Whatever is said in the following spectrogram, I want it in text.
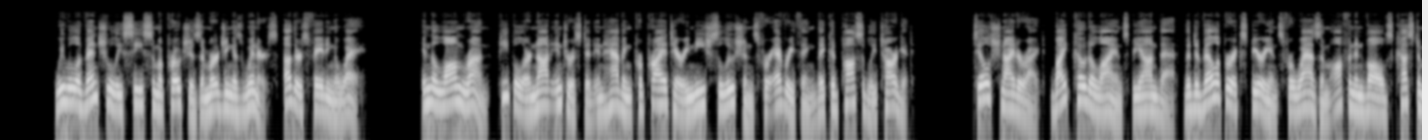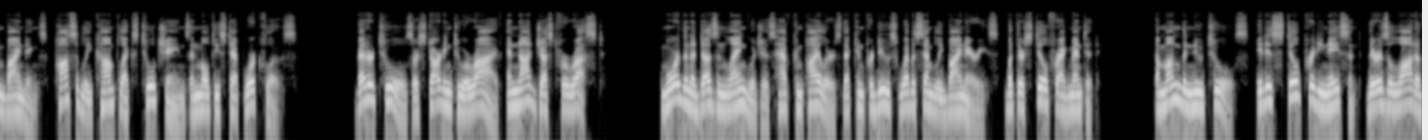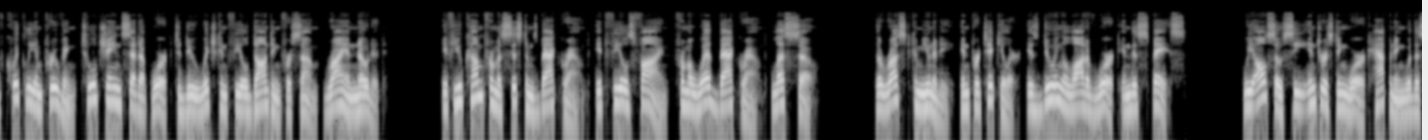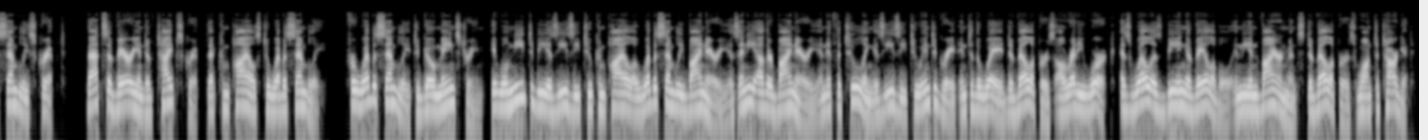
We will eventually see some approaches emerging as winners, others fading away. In the long run, people are not interested in having proprietary niche solutions for everything they could possibly target. Till Schneidereit, Bytecode Alliance Beyond that, the developer experience for WASM often involves custom bindings, possibly complex toolchains and multi-step workflows. Better tools are starting to arrive, and not just for Rust. More than a dozen languages have compilers that can produce WebAssembly binaries, but they're still fragmented. Among the new tools, it is still pretty nascent. There is a lot of quickly improving toolchain setup work to do, which can feel daunting for some, Ryan noted. If you come from a systems background, it feels fine, from a web background, less so. The Rust community, in particular, is doing a lot of work in this space. We also see interesting work happening with AssemblyScript. That's a variant of TypeScript that compiles to WebAssembly. For WebAssembly to go mainstream, it will need to be as easy to compile a WebAssembly binary as any other binary and if the tooling is easy to integrate into the way developers already work, as well as being available in the environments developers want to target.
